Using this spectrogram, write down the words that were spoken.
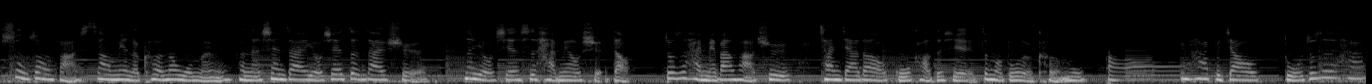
诉讼法上面的课，那我们可能现在有些正在学，那有些是还没有学到，就是还没办法去参加到国考这些这么多的科目。哦，因为它比较多，就是它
